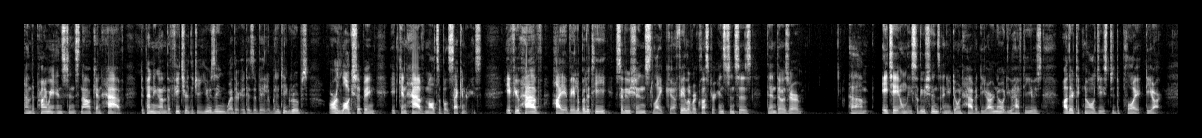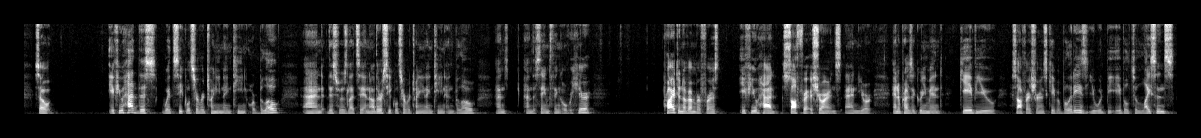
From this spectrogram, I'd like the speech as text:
and the primary instance now can have depending on the feature that you're using, whether it is availability groups or log shipping, it can have multiple secondaries. If you have high availability solutions like uh, failover cluster instances, then those are um, HA only solutions and you don't have a DR node, you have to use other technologies to deploy DR. So if you had this with SQL Server 2019 or below, and this was, let's say, another SQL Server 2019 and below, and, and the same thing over here. Prior to November 1st, if you had software assurance and your enterprise agreement gave you software assurance capabilities, you would be able to license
